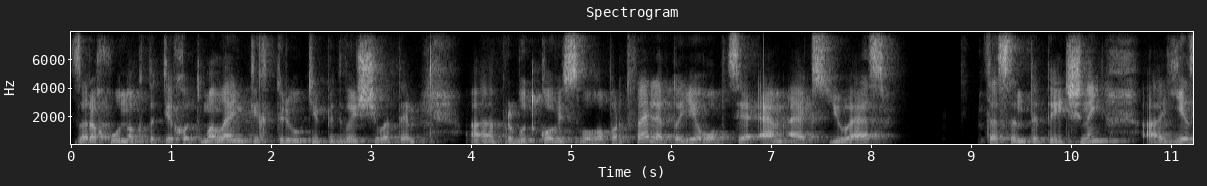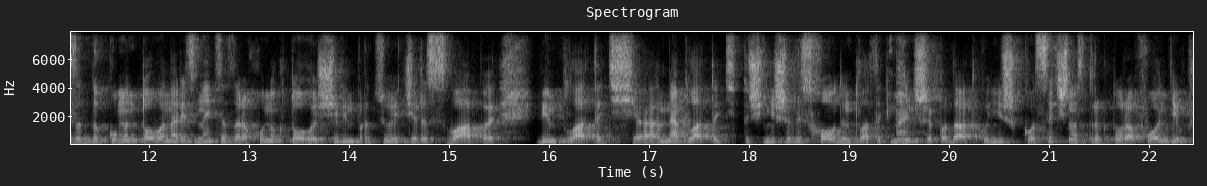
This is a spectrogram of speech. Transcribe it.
за рахунок таких от маленьких трюків підвищувати е, прибутковість свого портфеля, то є опція MXUS. Це синтетичний, є задокументована різниця за рахунок того, що він працює через свапи. Він платить, е, не платить точніше вісхолдинг, платить менше податку ніж класична структура фондів.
